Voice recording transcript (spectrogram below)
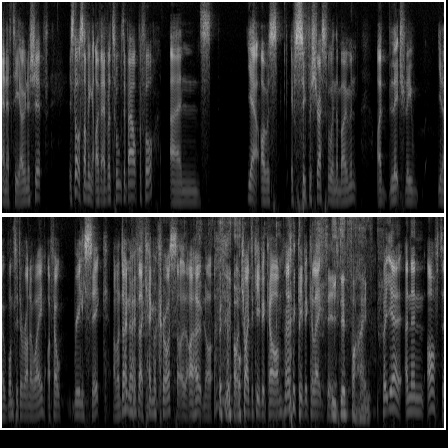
NFT ownership. It's not something I've ever talked about before, and yeah, I was it was super stressful in the moment. I literally, you know, wanted to run away. I felt really sick, and I don't know if that came across. I, I hope not. no. I tried to keep it calm, keep it collected. You did fine. But yeah, and then after,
